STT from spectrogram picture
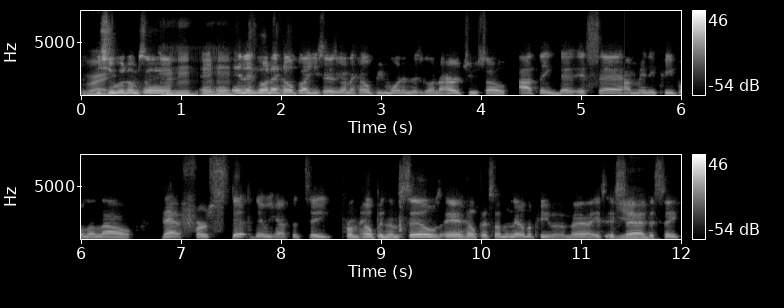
Right. You see what I'm saying? Mm-hmm, and, mm-hmm. and it's going to help, like you said, it's going to help you more than it's going to hurt you. So I think that it's sad how many people allow that first step that we have to take from helping themselves and helping some of the other people, man. It's, it's yeah. sad to see.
